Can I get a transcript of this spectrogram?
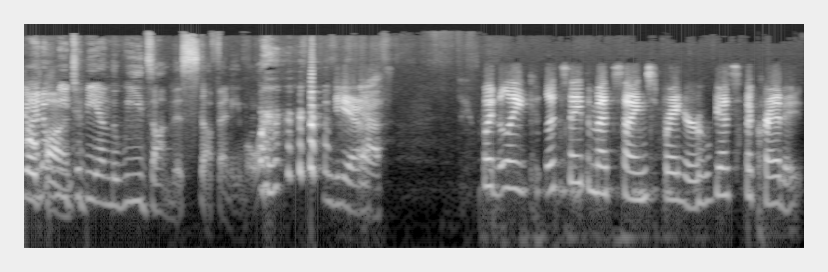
I don't pond. need to be in the weeds on this stuff anymore. yeah. But like, let's say the Mets sign Springer. Who gets the credit?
